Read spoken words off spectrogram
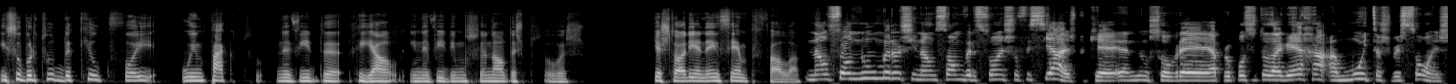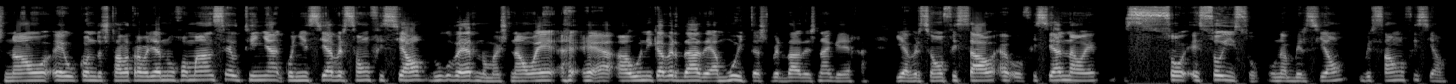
E, sobretudo, daquilo que foi o impacto na vida real e na vida emocional das pessoas que a história nem sempre fala. Não são números e não são versões oficiais, porque eh, sobre a propósito da guerra há muitas versões. Não, eu quando estava trabalhando no romance eu tinha conhecia a versão oficial do governo, mas não é, é a única verdade. Há muitas verdades na guerra e a versão oficial oficial não é só é só isso, uma versão versão oficial.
